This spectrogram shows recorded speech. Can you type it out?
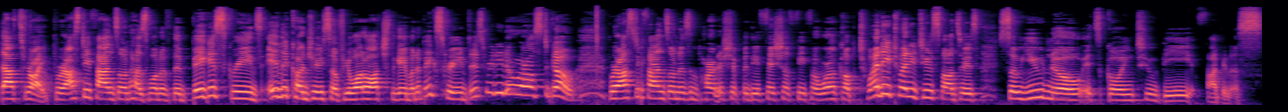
That's right, Barasti Fan Zone has one of the biggest screens in the country. So if you want to watch the game on a big screen, there's really nowhere else to go. Barasti Fan Zone is in partnership with the official FIFA World Cup 2022 sponsors, so you know it's going to be fabulous.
